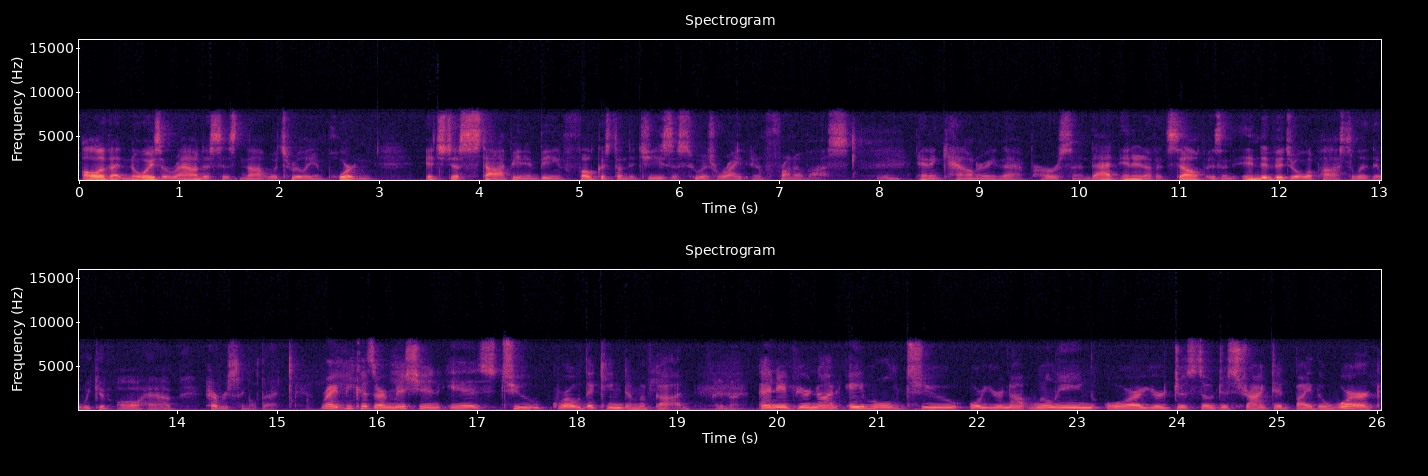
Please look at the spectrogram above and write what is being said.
all of that noise around us is not what's really important. It's just stopping and being focused on the Jesus who is right in front of us Mm. and encountering that person. That in and of itself is an individual apostolate that we can all have every single day. Right, because our mission is to grow the kingdom of God. Amen. And if you're not able to, or you're not willing, or you're just so distracted by the work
